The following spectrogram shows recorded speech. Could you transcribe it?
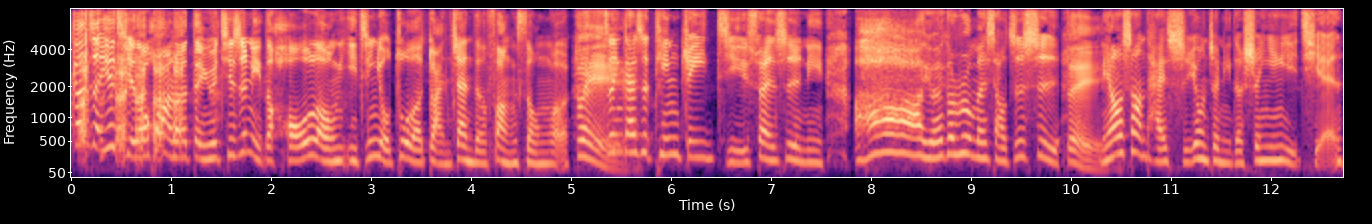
跟着一起的话呢，等于其实你的喉咙已经有做了短暂的放松了。对，这应该是听这一集算是你啊、哦、有一个入门小知识。对，你要上台使用着你的声音以前，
